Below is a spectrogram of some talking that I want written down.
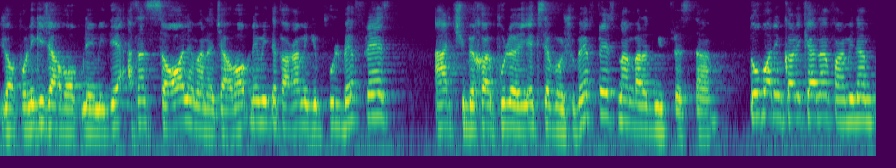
ژاپنی که جواب نمیده اصلا سوال من جواب نمیده فقط میگه پول بفرست هر چی بخوای پول یک سومشو بفرست من برات میفرستم. دو بار این کاری کردم فهمیدم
